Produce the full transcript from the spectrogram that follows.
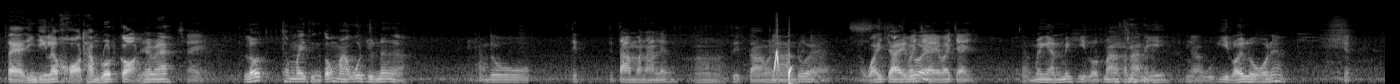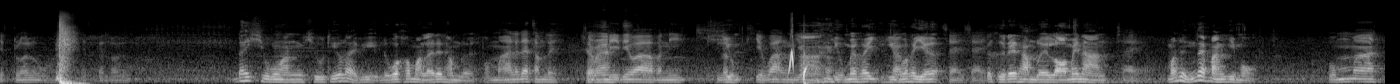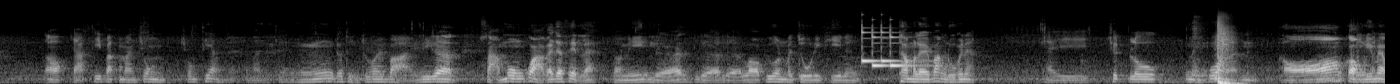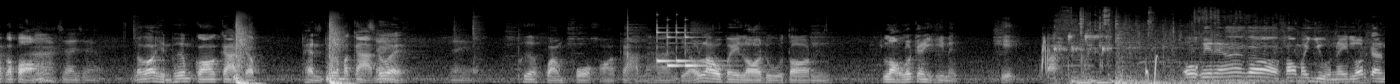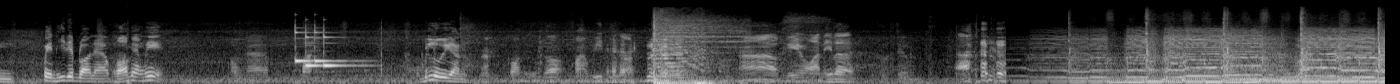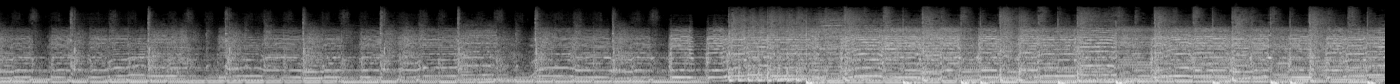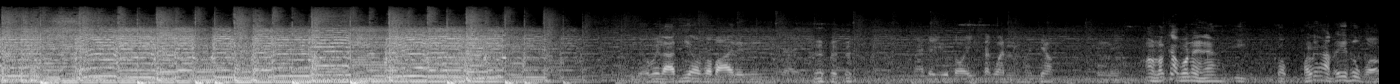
แต่จริงๆแล้วขอทำรถก่อนใช่ไหม ใช่ แล้วทำไมถึงต้องมาอ้วนจูเนอร์อะดูติดติดตามมานานแล้ว อ่าติดตามมานานด้วย ไว้ใจไว้ด้วยใจไว้ใจผมไม่งั้นไม่ขี่รถมาขนาดนี้ ครับ โอ้โหกี่ร้อยโลเนี่ย เจ็ดเจ็ดร้อยโลเจ็ดแปดร้อยโล ได้คิวประมันคิวที่เท่าไหร่พี่ หรือว่าเข้ามาแล้วได้ทำเลย ผมมาแล้วได้ทำเลยใช่ไหมโชคดีที่ว่าวันนี้รถคิวคิวว่างเยอะอ่าคิวไม่ค่อยคิวไม่ค่อยเยอะ ใช่ใช่ก็คือได้ทำเลยรอไม่นาน ใช่ครับ มาถึงตั้งแต่ประมาณกี่โมงผมมาออกจากที่พักประมาณช่วงช่วงเที่ยงเนี่ยประมาณเที่ยงอืมก็ถึงช่วงบ่ายๆนี่ก็สามโมงกว่าก็จะเสร็จแล้ว ตอนนี้เหลือเหลือเหลือรอพี่อ้วนมาจูนอีกทีหนึ่งทำอะไรบ้างรู้ไหมเนี่ย ไอชุดโลกหหนึ่นึ่งงพ่วงอะหนึ่งอ๋อกล่องรีแมปกระป๋องาใช่ใช่ครับ แล้วก็เห็นเพิ่มกรองอากาศกับแผ่นเพิ่มอากาศด้วย ใช่ครับ เพื่อความโฟร์ของอากาศนะฮะ เดี๋ยวเราไปรอดูตอนลองรถกันอีกทีหนึ่งโอเคไปโอเคนะฮะก็เข้ามาอยู่ในรถกันเป็นที่เรียบร้อยแล้ว พร้อมยังพี่ขอบคุณครับไปลุยกันอะก่อนอื่นก็ฝากพี่ถือก่อนอ่าโอเคประมาณนี้เลยายเลยนี่ใช่น่าจะอยู่ต่ออีกสักวันหนึ่งมาเที่ยวตรงนี้อ้าวแล้วกลับวันไหนนะอีกกับพฤหัสเอ้ยถูกเหรอ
